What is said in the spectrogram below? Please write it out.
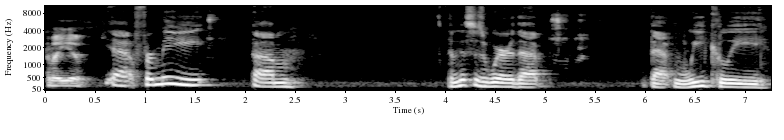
How about you? Yeah, for me, um, and this is where that that weekly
